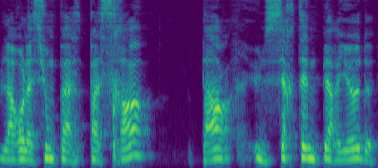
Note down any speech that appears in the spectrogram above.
la relation passera par une certaine période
